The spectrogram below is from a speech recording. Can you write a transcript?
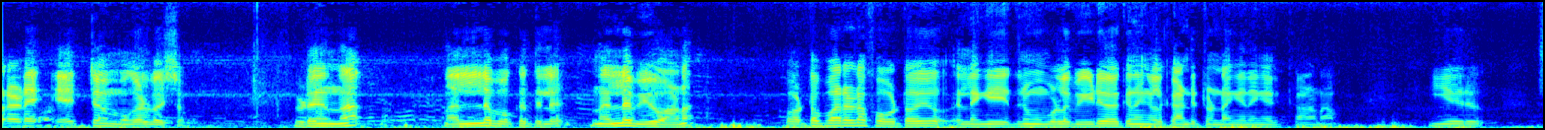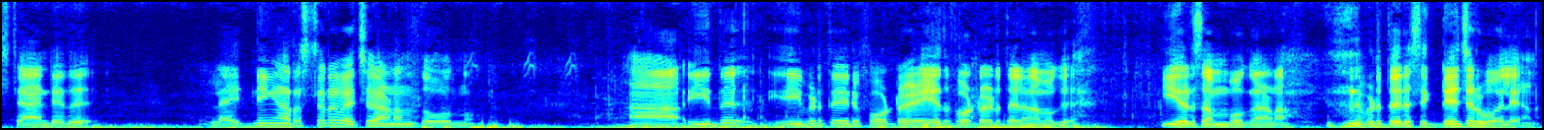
കോട്ടപ്പാറയുടെ ഏറ്റവും മുകൾ വശം. ഇവിടെ നിന്ന് നല്ല പൊക്കത്തിൽ നല്ല വ്യൂ ആണ്. കോട്ടപ്പാറയുടെ ഫോട്ടോയോ അല്ലെങ്കിൽ ഇതിനു മുമ്പുള്ള വീഡിയോ ഒക്കെ നിങ്ങൾ കണ്ടിട്ടുണ്ടെങ്കിൽ നിങ്ങൾക്ക് കാണാം. ഈ ഒരു സ്റ്റാൻഡ് ഇത്. ലൈറ്റ്നിങ് അറസ്റ്റർ വെച്ചതാണെന്ന് തോന്നുന്നു. ഇത് ഇവിടുത്തെ ഒരു ഫോട്ടോ ഏത് ഫോട്ടോ എടുത്താലും നമുക്ക് ഈ ഒരു സംഭവം കാണാം. ഇവിടുത്തെ ഒരു സിഗ്നേച്ചർ പോലെയാണ്.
